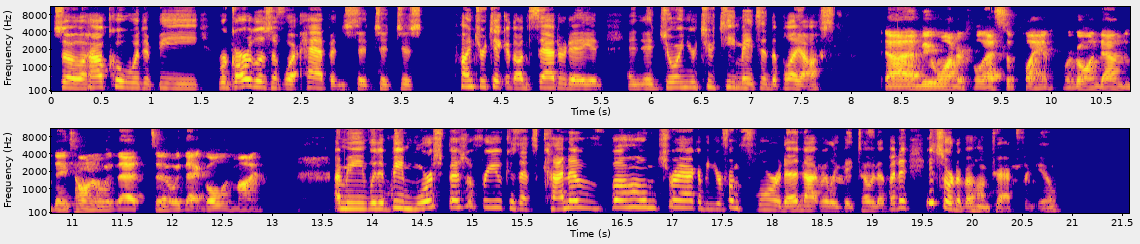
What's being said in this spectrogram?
So, how cool would it be, regardless of what happens, to to just punch your ticket on Saturday and and join your two teammates in the playoffs? Uh, that'd be wonderful. That's the plan. We're going down to Daytona with that uh, with that goal in mind. I mean, would it be more special for you because that's kind of a home track? I mean, you're from Florida, not really Daytona, but it, it's sort of a home track for you.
